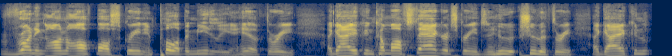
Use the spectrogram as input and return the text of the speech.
running on off ball screen and pull up immediately and hit a three. A guy who can come off staggered screens and who- shoot a three. A guy who can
